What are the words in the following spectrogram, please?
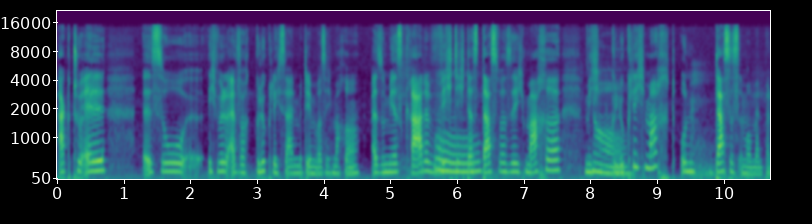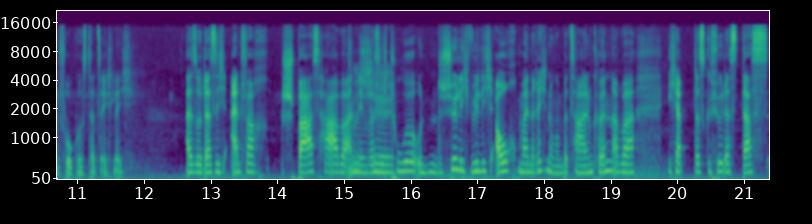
aktuell ist so, ich will einfach glücklich sein mit dem, was ich mache. Also mir ist gerade oh. wichtig, dass oh. das, was ich mache, mich oh. glücklich macht und das ist im Moment mein Fokus tatsächlich. Also, dass ich einfach Spaß habe an Voll dem, was ich tue. Und natürlich will ich auch meine Rechnungen bezahlen können, aber ich habe das Gefühl, dass das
